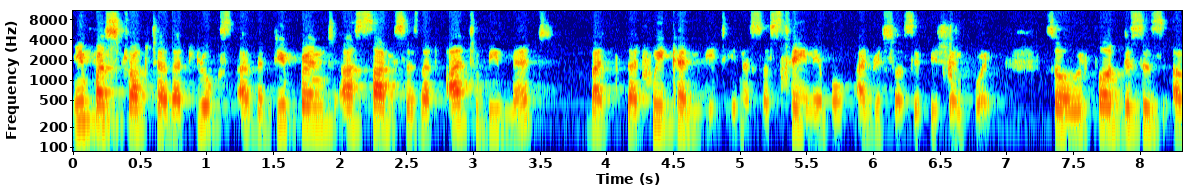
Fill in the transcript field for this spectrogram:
infrastructure, that looks at the different uh, services that are to be met, but that we can meet in a sustainable and resource efficient way. So we thought this is a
